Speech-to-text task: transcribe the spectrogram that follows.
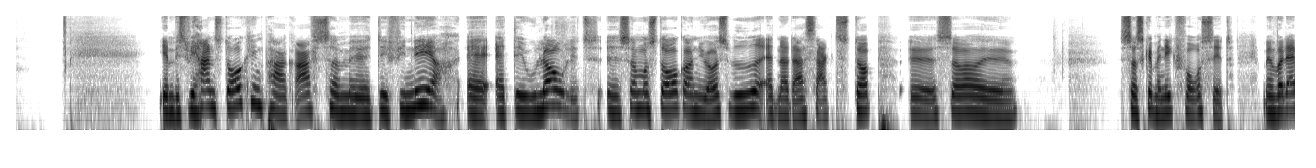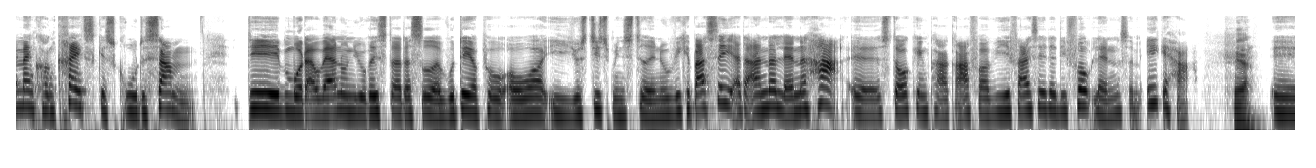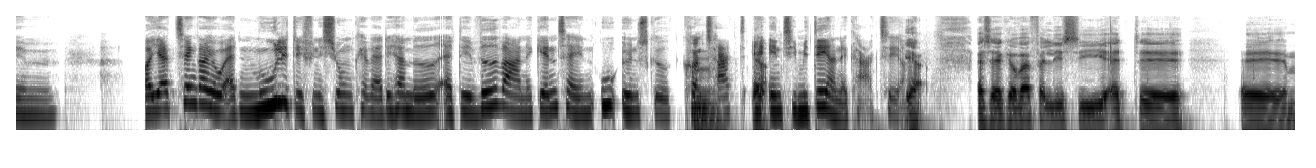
Jamen, hvis vi har en stalking-paragraf, som øh, definerer, at, at det er ulovligt, øh, så må stalkeren jo også vide, at når der er sagt stop, øh, så, øh, så skal man ikke fortsætte. Men hvordan man konkret skal skrue det sammen, det må der jo være nogle jurister, der sidder og vurderer på over i Justitsministeriet nu. Vi kan bare se, at andre lande har øh, stalking-paragrafer, og vi er faktisk et af de få lande, som ikke har. Ja. Øhm, og jeg tænker jo, at en mulig definition kan være det her med, at det er vedvarende gentagen uønsket kontakt mm, ja. af intimiderende karakter. Ja, altså jeg kan jo i hvert fald lige sige, at øh, øh,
